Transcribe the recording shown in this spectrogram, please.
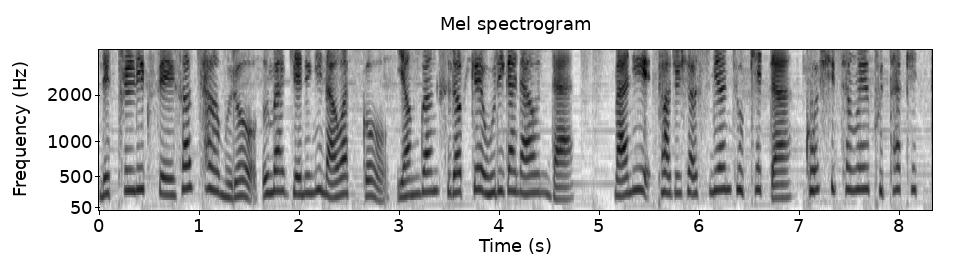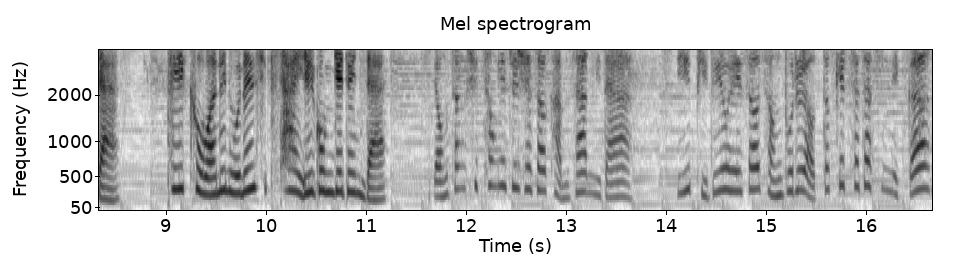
넷플릭스에서 처음으로 음악 예능이 나왔고 영광스럽게 우리가 나온다. 많이 봐주셨으면 좋겠다. 곧 시청을 부탁했다. 테이크 1은 오는 14일 공개된다. 영상 시청해주셔서 감사합니다. 이 비디오에서 정보를 어떻게 찾았습니까?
